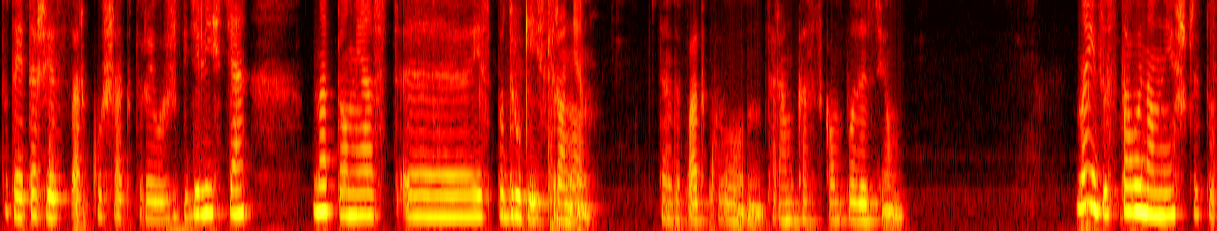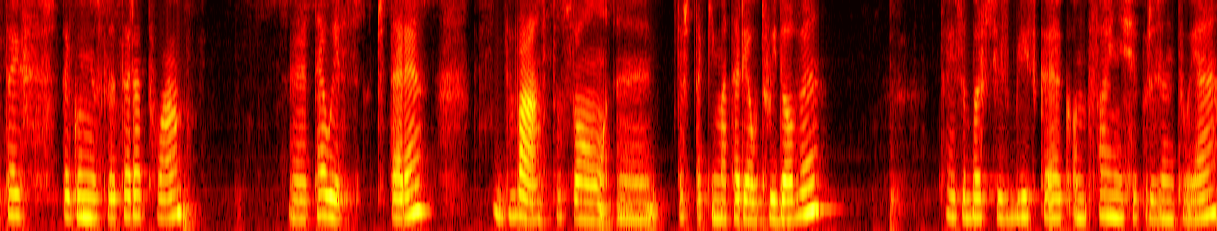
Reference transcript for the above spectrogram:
Tutaj też jest z arkusza, który już widzieliście. Natomiast e, jest po drugiej stronie. W tym wypadku ta ramka z kompozycją. No i zostały nam jeszcze tutaj z tego newslettera tła. Y, Teł jest 4. Dwa to są y, też taki materiał tweedowy. Tutaj zobaczcie z bliska, jak on fajnie się prezentuje.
